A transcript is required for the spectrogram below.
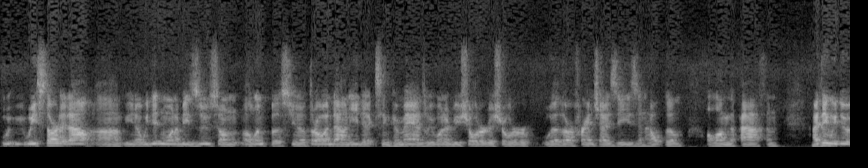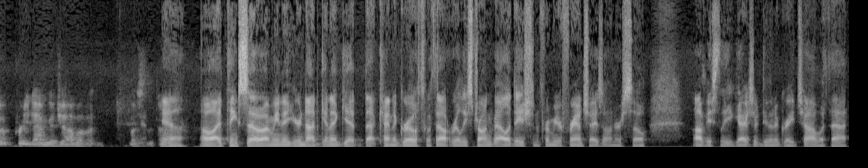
we, we started out, uh, you know, we didn't want to be Zeus on Olympus, you know, throwing down edicts and commands. We wanted to be shoulder to shoulder with our franchisees and help them along the path. And I think we do a pretty damn good job of it most of the time. Yeah. Oh, I think so. I mean, you're not going to get that kind of growth without really strong validation from your franchise owners. So obviously, you guys are doing a great job with that.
